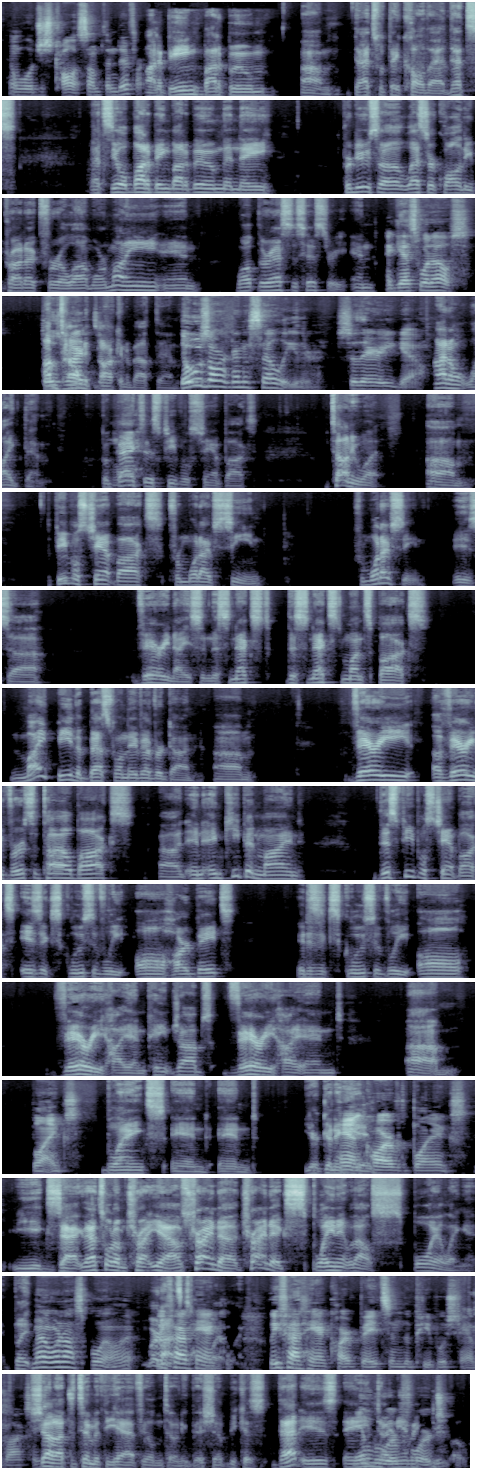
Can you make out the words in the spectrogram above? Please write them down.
and we'll just call it something different." Bada bing, bada boom. Um, that's what they call that. That's that's the old bada bing, bada boom. Then they produce a lesser quality product for a lot more money, and well, the rest is history. And and guess what else? Those I'm tired of talking about them. Those aren't going to sell either. So there you go. I don't like them. But yeah. back to this People's Champ box. I'm telling you what, um, the People's Champ box, from what I've seen, from what I've seen, is uh, very nice. And this next this next month's box might be the best one they've ever done. Um, very a very versatile box. Uh, and and keep in mind this People's Champ box is exclusively all hard baits. It is exclusively all very high end paint jobs, very high end um, blanks, blanks, and and you're gonna hand get carved blanks. exact. That's what I'm trying. Yeah, I was trying to trying to explain it without spoiling it, but No, we're not spoiling it. we're we've not. had hand we've had hand carved baits in the people's boxes. Shout out to Timothy Hatfield and Tony Bishop because that is a And dynamic Forge. duo.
